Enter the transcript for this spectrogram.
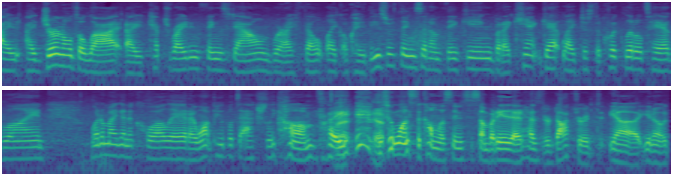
I, I, journaled a lot. I kept writing things down where I felt like, okay, these are things that I'm thinking, but I can't get like just a quick little tagline. What am I going to call it? I want people to actually come, right? Right, who wants to come listening to somebody that has their doctorate, uh, you know,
